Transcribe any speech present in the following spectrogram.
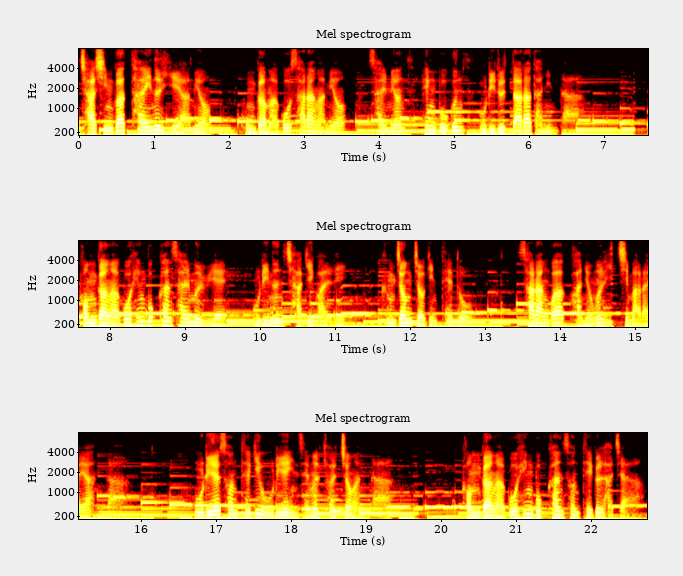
자신과 타인을 이해하며 공감하고 사랑하며 살면 행복은 우리를 따라다닌다. 건강하고 행복한 삶을 위해 우리는 자기 관리, 긍정적인 태도, 사랑과 관용을 잊지 말아야 한다. 우리의 선택이 우리의 인생을 결정한다. 건강하고 행복한 선택을 하자.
